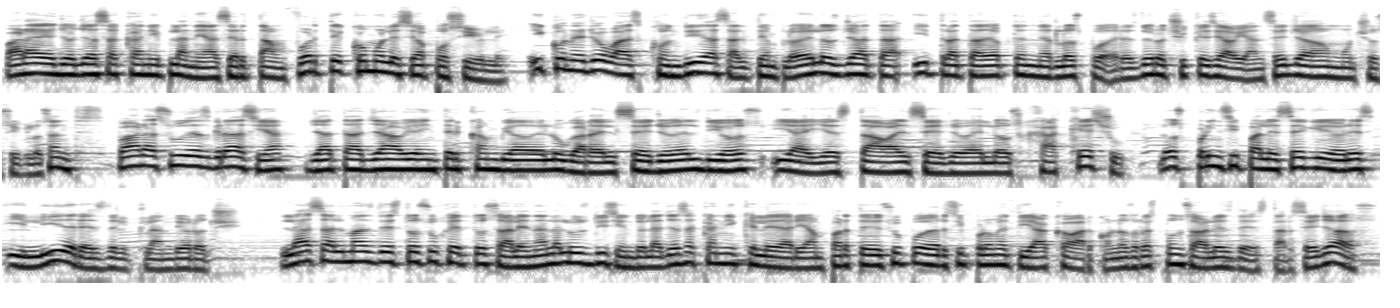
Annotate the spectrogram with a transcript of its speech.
para ello Yasakani planea ser tan fuerte como le sea posible, y con ello va a escondidas al templo de los Yata y trata de obtener los poderes de Orochi que se habían sellado muchos siglos antes. Para su desgracia, Yata ya había intercambiado el lugar del sello del dios y ahí estaba el sello de los Hakeshu, los principales seguidores y líderes del clan de Orochi. Las almas de estos sujetos salen a la luz diciéndole a Yasakani que le darían parte de su poder si prometía acabar con los responsables de estar sellados,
